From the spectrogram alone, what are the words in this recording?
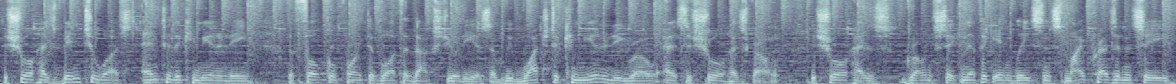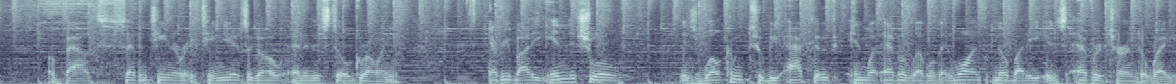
The shul has been to us and to the community the focal point of Orthodox Judaism. We've watched the community grow as the shul has grown. The shul has grown significantly since my presidency about 17 or 18 years ago, and it is still growing. Everybody in the shul is welcome to be active in whatever level they want. Nobody is ever turned away.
